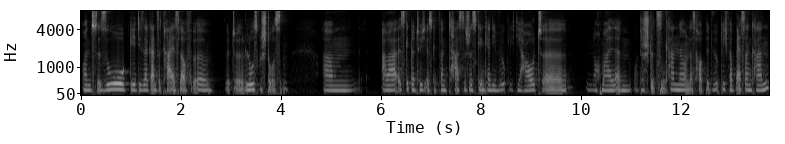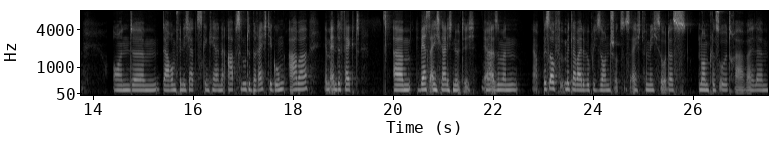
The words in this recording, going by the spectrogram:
Und so geht dieser ganze Kreislauf, äh, wird äh, losgestoßen. Ähm, aber es gibt natürlich, es gibt fantastische Skincare, die wirklich die Haut äh, nochmal ähm, unterstützen kann ne, und das Hautbild wirklich verbessern kann. Und ähm, darum finde ich hat Skincare eine absolute Berechtigung, aber im Endeffekt ähm, wäre es eigentlich gar nicht nötig. Ja. Also man, ja, bis auf mittlerweile wirklich Sonnenschutz ist echt für mich so das Nonplusultra, weil ähm,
